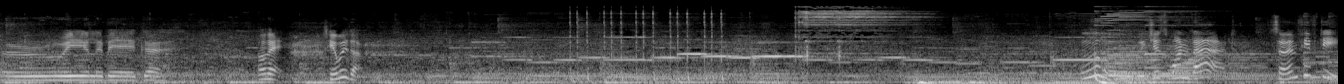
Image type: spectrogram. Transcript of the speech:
really big. Okay, here we go. Ooh, we just won that. 750.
